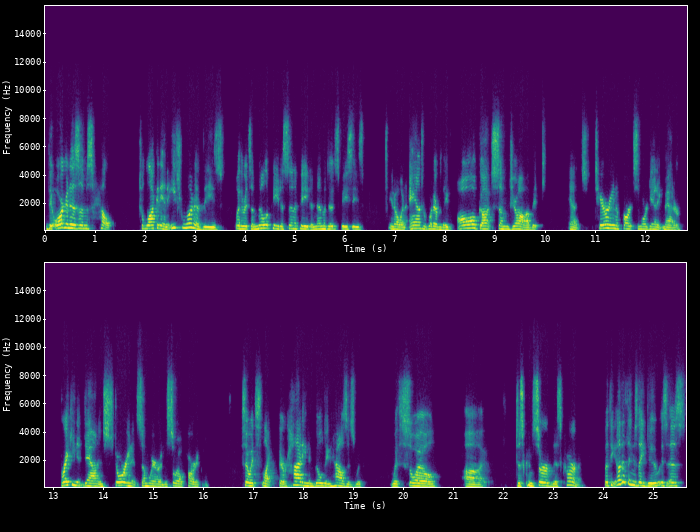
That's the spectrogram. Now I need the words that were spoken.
the organisms help to lock it in. Each one of these, whether it's a millipede, a centipede, a nematode species, you know, an ant or whatever, they've all got some job at, at tearing apart some organic matter, breaking it down and storing it somewhere in a soil particle. So it's like they're hiding and building houses with, with soil uh, to conserve this carbon. But the other things they do is as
